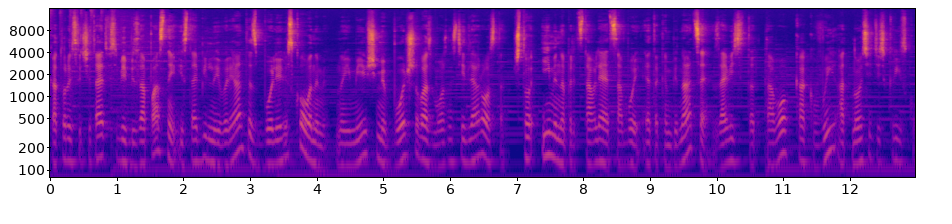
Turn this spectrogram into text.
который сочетает в себе безопасные и стабильные варианты с более рискованными, но имеющими больше возможностей для роста. Что именно представляет собой эта комбинация, зависит от того, как вы относитесь к риску.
